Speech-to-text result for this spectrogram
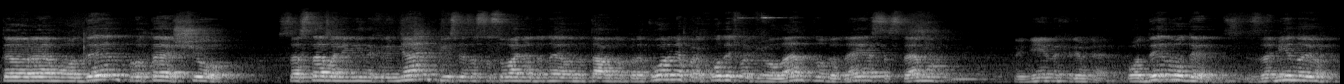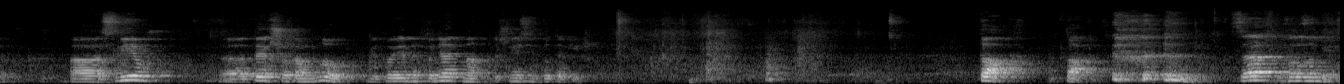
теорему 1 про те, що система лінійних рівнянь після застосування до неї елементарного перетворення переходить в еквівалентну до неї систему лінійних рівнянь. Один в один з заміною е, слів тих, що там ну, відповідних понять на точнісінько такі ж. Так, так. Це зрозуміло.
